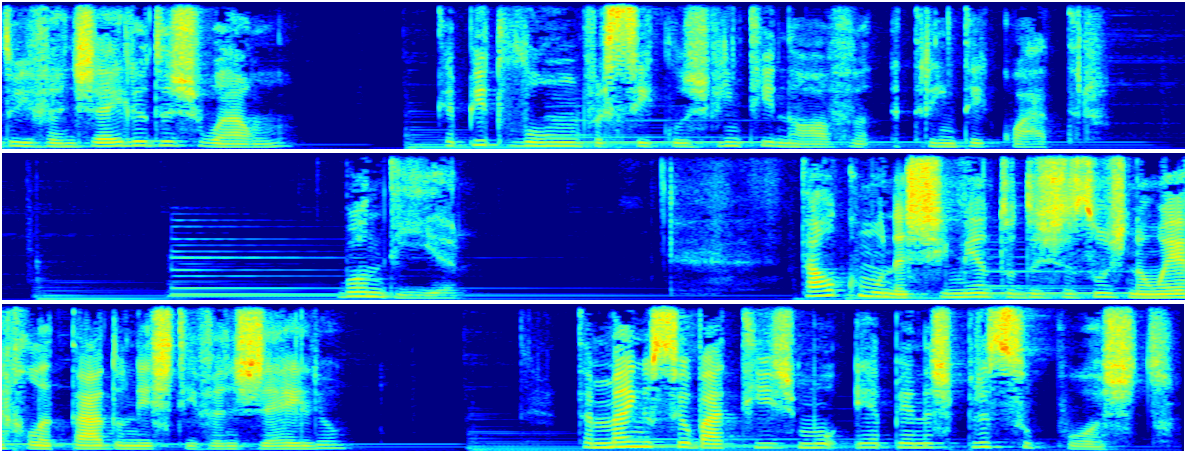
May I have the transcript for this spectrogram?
do Evangelho de João, capítulo 1, versículos 29 a 34. Bom dia. Tal como o nascimento de Jesus não é relatado neste Evangelho, também o seu batismo é apenas pressuposto.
